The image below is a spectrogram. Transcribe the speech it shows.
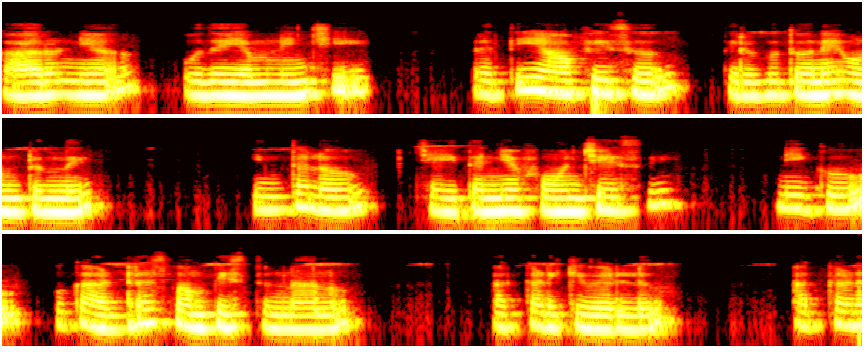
కారుణ్య ఉదయం నుంచి ప్రతి ఆఫీసు తిరుగుతూనే ఉంటుంది. ఇంతలో చైతన్య ఫోన్ చేసి నీకు ఒక అడ్రస్ పంపిస్తున్నాను. అక్కడికి వెళ్ళు. అక్కడ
